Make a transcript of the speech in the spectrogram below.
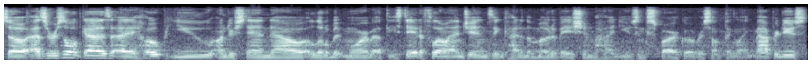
So as a result, guys, I hope you understand now a little bit more about these data flow engines and kind of the motivation behind using Spark over something like MapReduce.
